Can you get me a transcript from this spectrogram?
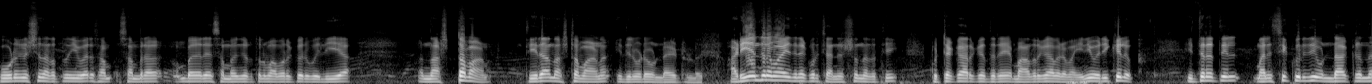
കൂടുകൃഷി നടത്തുന്ന യുവ സംരംഭകരെ സംബന്ധിച്ചിടത്തോളം അവർക്കൊരു വലിയ നഷ്ടമാണ് തീരാ നഷ്ടമാണ് ഇതിലൂടെ ഉണ്ടായിട്ടുള്ളത്. അടിയന്തരമായി ഇതിനെക്കുറിച്ച് അന്വേഷണം നടത്തി കുറ്റക്കാർക്കെതിരെ മാതൃകാപരമായി ഇനി ഒരിക്കലും ഇത്തരത്തിൽ മത്സ്യക്കുരുതി ഉണ്ടാക്കുന്ന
